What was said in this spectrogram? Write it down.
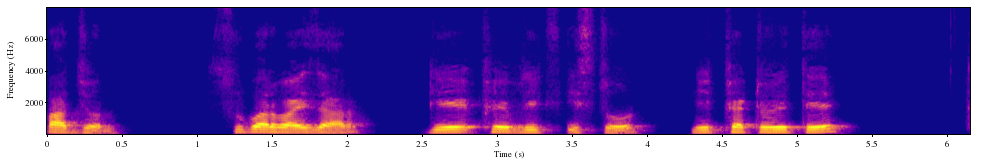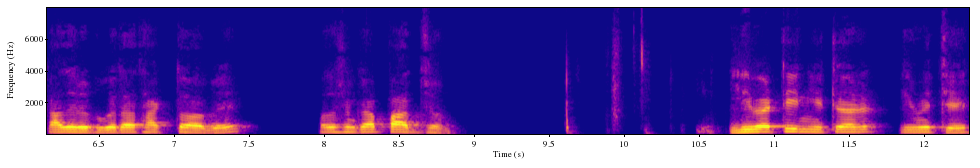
পাঁচজন। সুপারভাইজার, গে ফেব্রিক্স স্টোর, নিট ফ্যাক্টরিতে কাজের অভিজ্ঞতা থাকতে হবে, পদসংখ্যা পাঁচজন। লিবার্টি নিটার লিমিটেড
